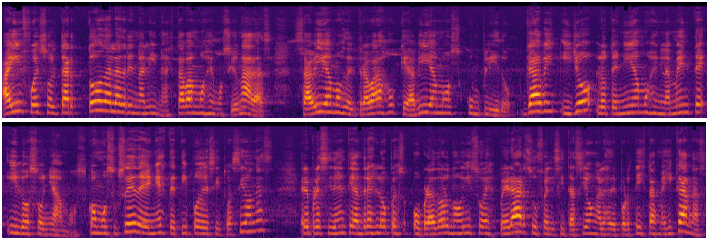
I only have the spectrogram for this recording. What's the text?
Ahí fue soltar toda la adrenalina, estábamos emocionadas, sabíamos del trabajo que habíamos cumplido. Gaby y yo lo teníamos en la mente y lo soñamos. Como sucede en este tipo de situaciones, el presidente Andrés López Obrador no hizo esperar su felicitación a las deportistas mexicanas.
